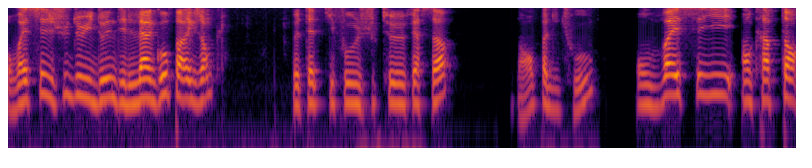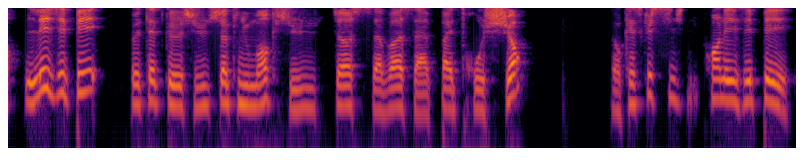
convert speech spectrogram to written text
On va essayer juste de lui donner des lingots, par exemple. Peut-être qu'il faut juste faire ça. Non, pas du tout. On va essayer en craftant les épées. Peut-être que c'est juste ça qui nous manque. C'est juste ça, ça va, ça va pas être trop chiant. Donc, est-ce que si je prends les épées,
